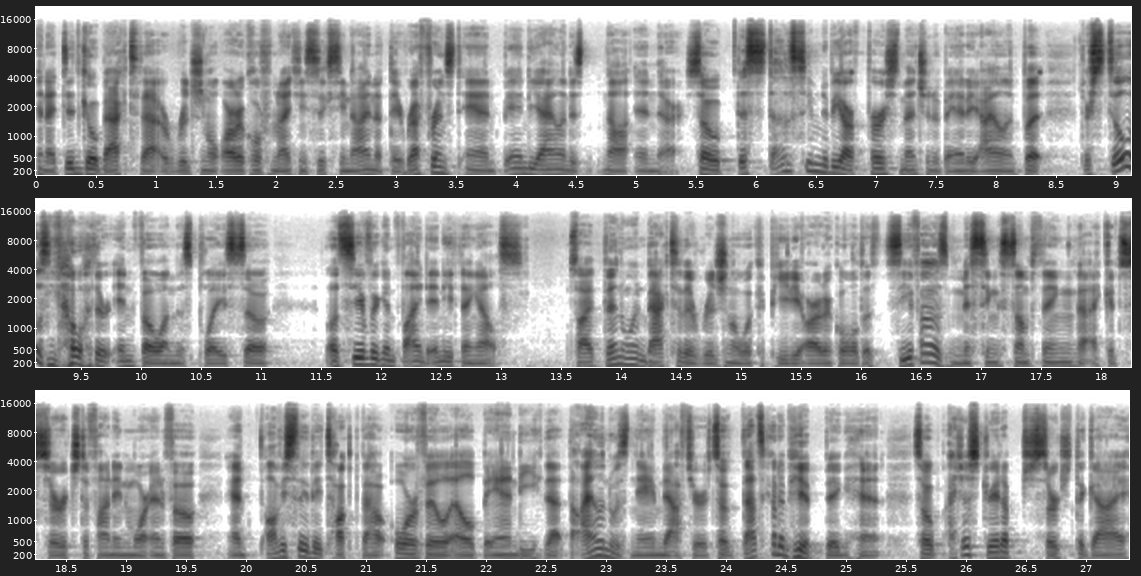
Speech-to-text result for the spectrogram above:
And I did go back to that original article from 1969 that they referenced, and Bandy Island is not in there. So this does seem to be our first mention of Bandy Island, but there still is no other info on this place. So let's see if we can find anything else. So I then went back to the original Wikipedia article to see if I was missing something that I could search to find any more info. And obviously they talked about Orville L. Bandy, that the island was named after. So that's got to be a big hint. So I just straight up searched the guy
